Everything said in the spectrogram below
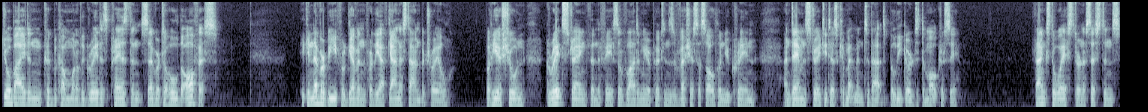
Joe Biden could become one of the greatest presidents ever to hold the office, he can never be forgiven for the Afghanistan betrayal, but he has shown great strength in the face of Vladimir Putin's vicious assault on Ukraine and demonstrated his commitment to that beleaguered democracy. Thanks to Western assistance,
